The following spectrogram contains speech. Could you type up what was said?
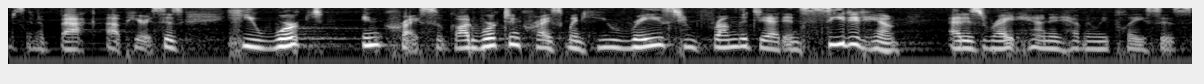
just going to back up here. It says, He worked in Christ. So God worked in Christ when he raised him from the dead and seated him at his right hand in heavenly places.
